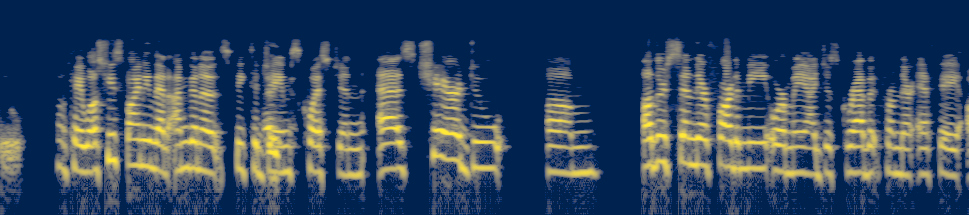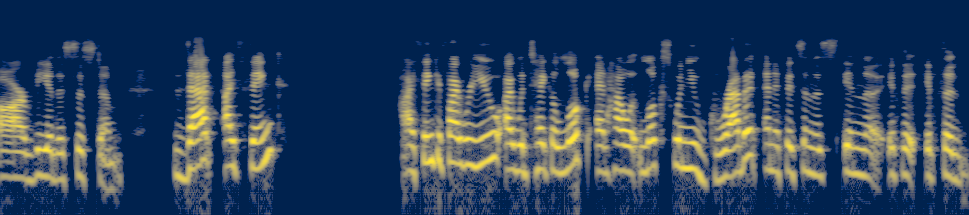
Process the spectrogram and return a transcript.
So, Okay, well, she's finding that, I'm going to speak to James' question. As chair, do um, others send their FAR to me or may I just grab it from their FAR via the system? That, I think, I think if I were you, I would take a look at how it looks when you grab it and if it's in this, in the, if it, if the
